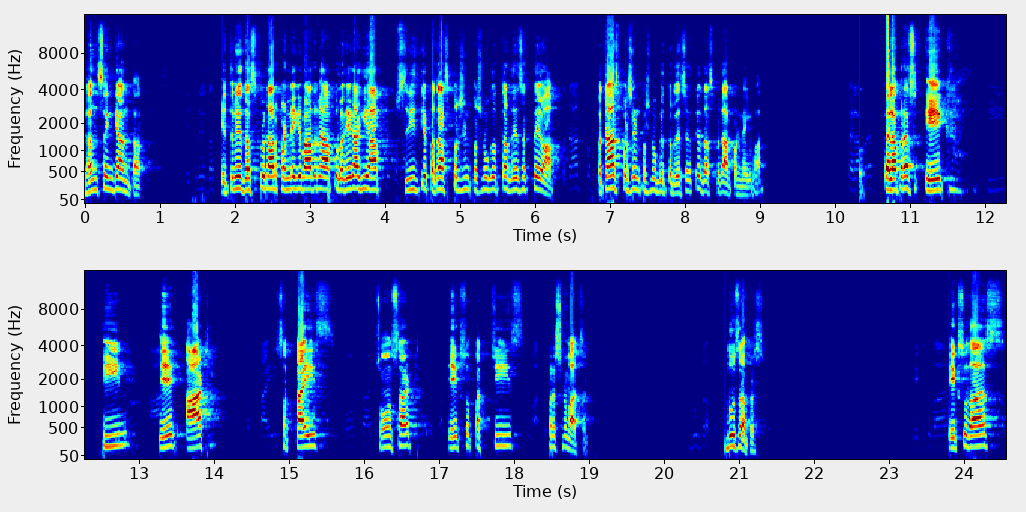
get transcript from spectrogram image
घन संख्या अंतर। इतने दस प्रकार पढ़ने के बाद में आपको लगेगा कि आप सीरीज़ के पचास परसेंट प्रश्नों के उत्तर दे सकते हो आप। पचास परसेंट प्रश्नों के उत्तर दे सकते हो दस प्रकार पढ़ने के बाद। पहला प्रश्न, एक, तीन, एक, आठ, सत्ताईस, चौसठ, एक सौ पच्चीस, प्रश्नवाचक। दूसरा प्रश्न, एक सौ दस,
